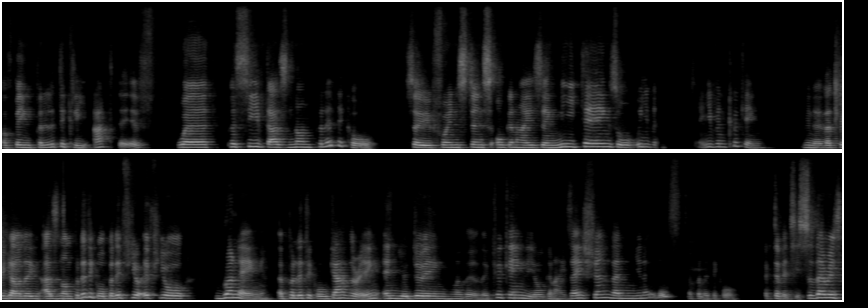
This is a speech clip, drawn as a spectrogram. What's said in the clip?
of being politically active were perceived as non-political. So, for instance, organizing meetings or even even cooking, you know, that's regarded as non-political. But if you're if you're running a political gathering and you're doing the, the cooking, the organization, then you know it is a political activity. So there is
